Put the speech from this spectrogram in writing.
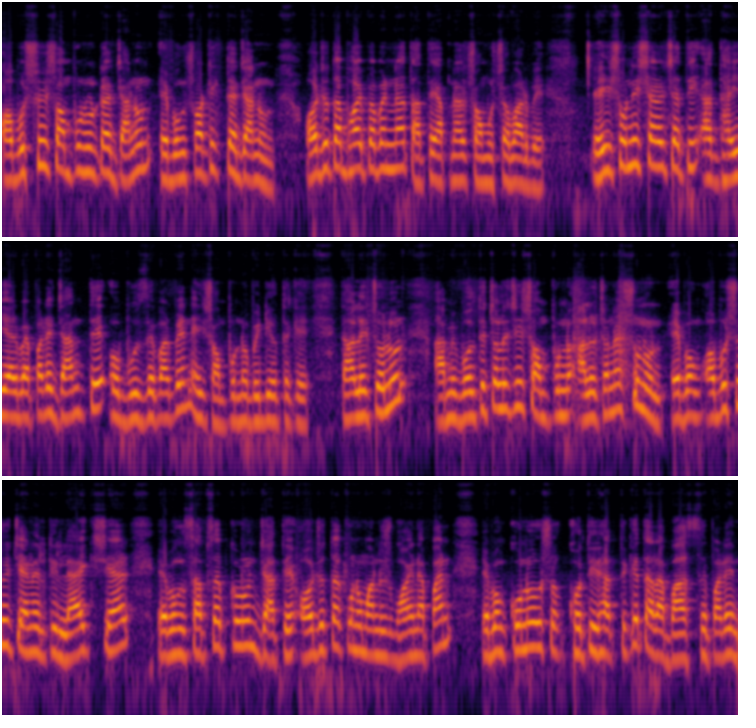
অবশ্যই সম্পূর্ণটা জানুন এবং সঠিকটা জানুন। অযথা ভয় পাবেন না, তাতে আপনার সমস্যা বাড়বে। এই শনির সাড়ে সাথী আর ধাইয়ার ব্যাপারে জানতে ও বুঝতে পারবেন এই সম্পূর্ণ ভিডিও থেকে। তাহলে চলুন, আমি বলতে চলেছি সম্পূর্ণ আলোচনা শুনুন এবং অবশ্যই চ্যানেলটি লাইক, শেয়ার এবং সাবস্ক্রাইব করুন যাতে অযথা কোনো মানুষ ভয় না পান এবং কোনো ক্ষতির হাত থেকে তারা বাঁচতে পারেন।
